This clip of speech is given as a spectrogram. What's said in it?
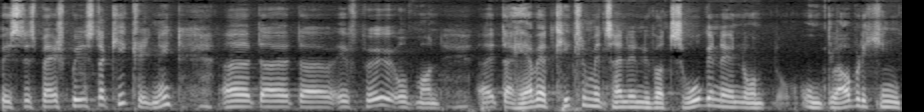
bestes Beispiel ist der Kickel, nicht? Äh, der, der FPÖ-Obmann. Äh, der Herbert Kickel mit seinen überzogenen und unglaublichen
